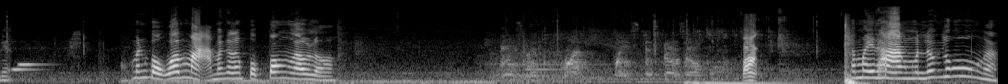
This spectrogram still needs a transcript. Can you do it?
เนี่ย มันบอกว่าหมามันกำลังปกป้องเราเหรอ Bonk. ทำไมทางมันโล่งๆอะ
